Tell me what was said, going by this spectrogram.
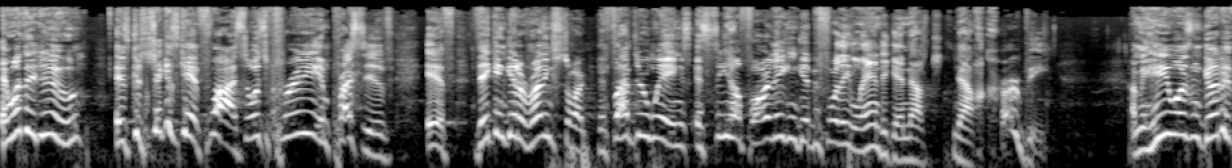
And what they do is because chickens can't fly, so it's pretty impressive if they can get a running start and flap their wings and see how far they can get before they land again. Now, now Herbie, I mean, he wasn't good at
